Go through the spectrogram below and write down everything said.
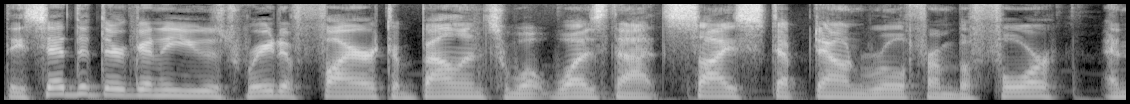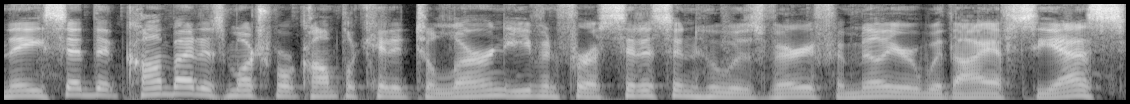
They said that they're going to use rate of fire to balance what was that size step down rule from before. And they said that combat is much more complicated to learn, even for a citizen who is very familiar with IFCS.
